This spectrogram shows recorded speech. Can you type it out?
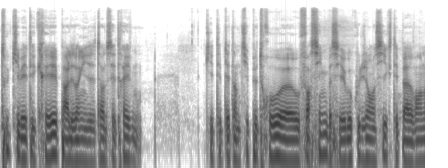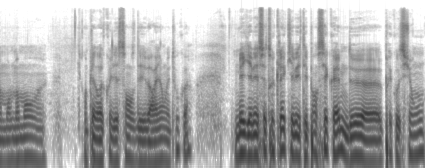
truc qui avait été créé par les organisateurs de cette rave, qui était peut-être un petit peu trop euh, au forcing, parce qu'il y avait beaucoup de gens aussi que c'était pas vraiment le moment euh, en pleine reconnaissance des variants et tout, quoi. Mais il y avait ce truc-là qui avait été pensé quand même de euh, précaution,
